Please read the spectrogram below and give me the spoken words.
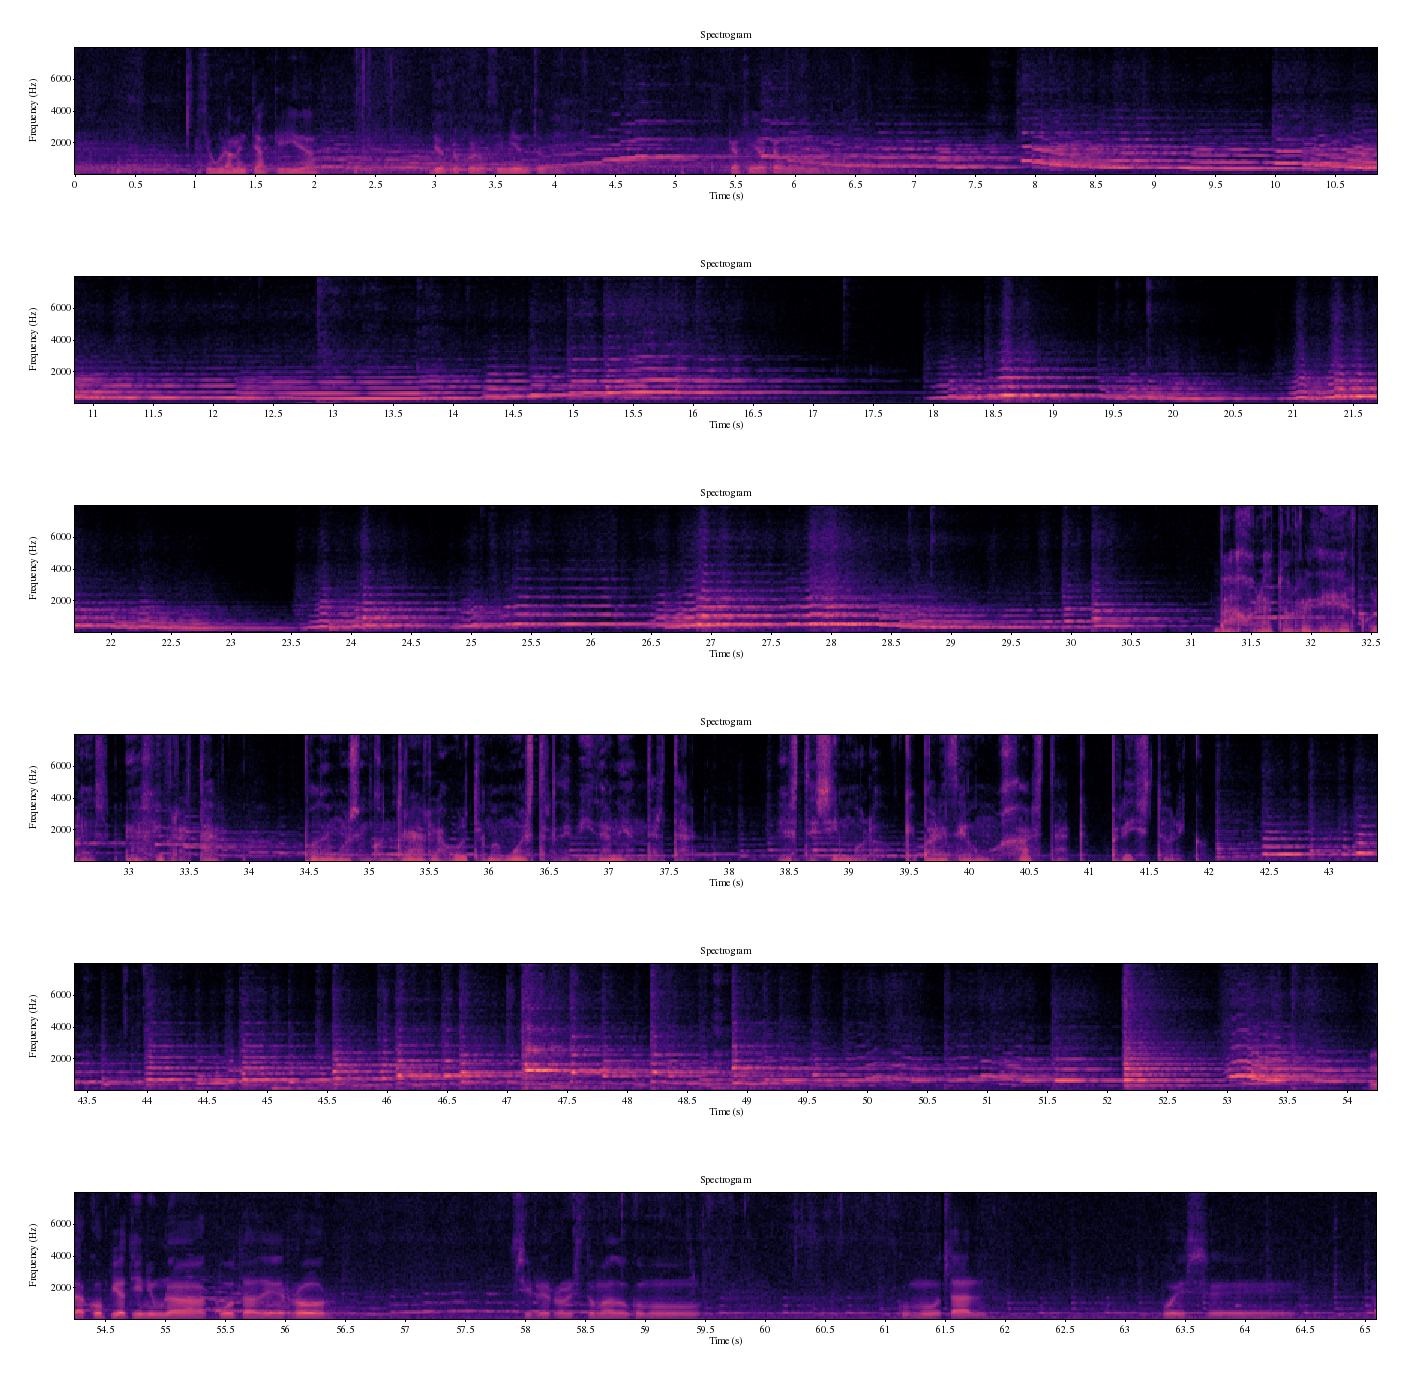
seguramente adquiridas de otros conocimientos, que al fin y al cabo tiene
